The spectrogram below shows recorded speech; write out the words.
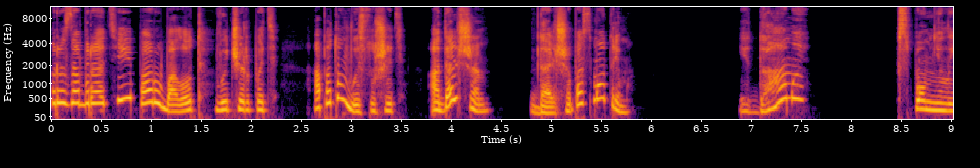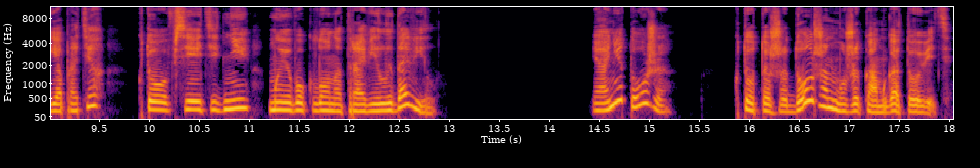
разобрать и пару болот вычерпать, а потом высушить. А дальше? Дальше посмотрим». «И дамы?» Вспомнила я про тех, кто все эти дни моего клона травил и давил. И они тоже. Кто-то же должен мужикам готовить.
